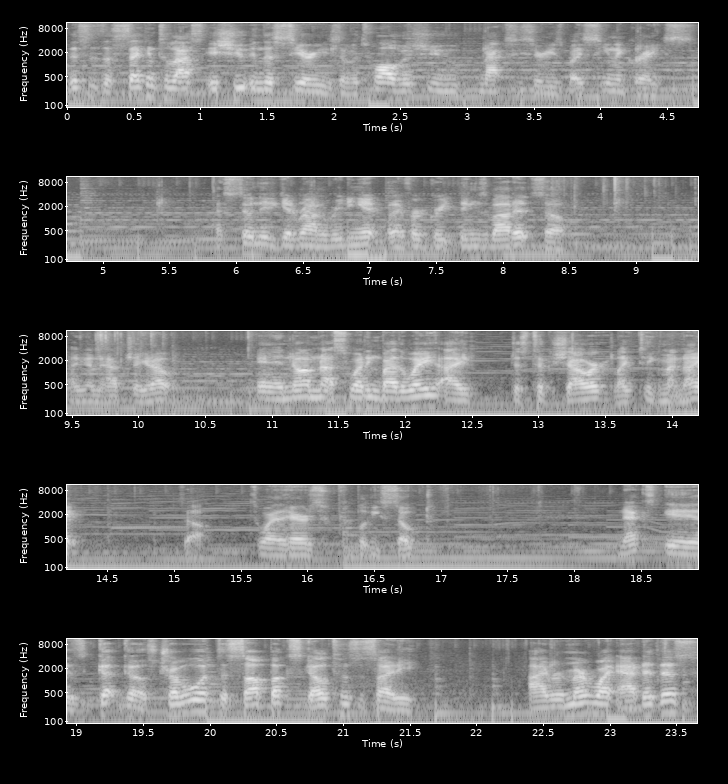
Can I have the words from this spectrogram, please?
This is the second to last issue in the series of a 12 issue maxi series by Sina Grace. I still need to get around to reading it, but I've heard great things about it, so I'm gonna have to check it out. And no, I'm not sweating by the way. I just took a shower, like take them at night. So that's why the hair is completely soaked. Next is Gutt Ghost, Trouble with the Sawbuck Skeleton Society. I remember why I added this.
